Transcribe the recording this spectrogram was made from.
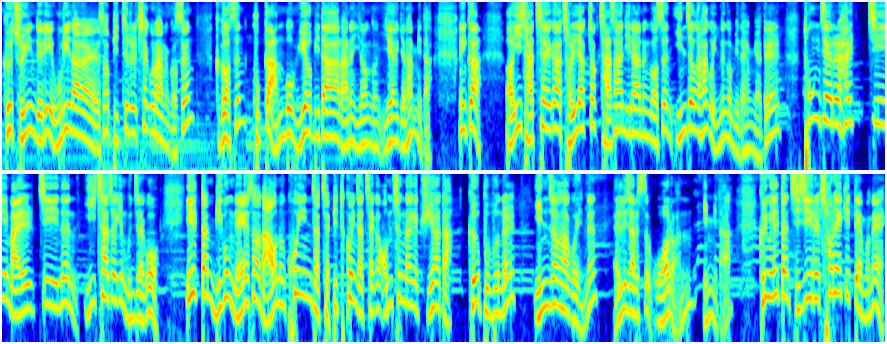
그 주인들이 우리나라에서 비트를 채굴하는 것은 그것은 국가 안보 위협이다라는 이런 건 이야기는 합니다. 그러니까 어, 이 자체가 전략적 자산이라는 것은 인정을 하고 있는 겁니다, 형님들. 통제를 할지 말지는 2차적인 문제고 일단 미국 내에서 나오는 코인 자체, 비트코인 자체가 엄청나게 귀하다. 그 부분을 인정하고 있는 엘리자베스 워런입니다. 그리고 일단 지지를 철회했기 때문에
